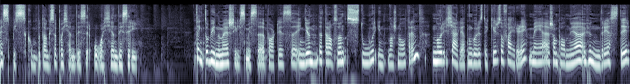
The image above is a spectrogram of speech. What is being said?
med spisskompetanse på kjendiser og kjendiseri. Tenkte å begynne med skilsmissepartys, Ingunn. Dette er altså en stor internasjonal trend. Når kjærligheten går i stykker, så feirer de med champagne, 100 gjester.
